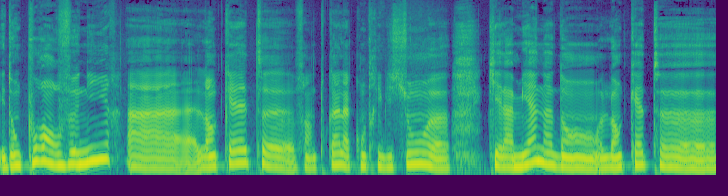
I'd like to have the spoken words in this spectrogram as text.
et donc pour en revenir à l'enquête, euh, enfin en tout cas la contribution euh, qui est la mienne hein, dans l'enquête euh,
